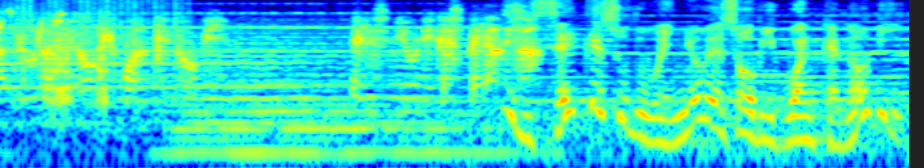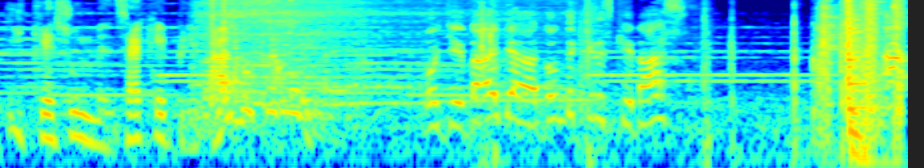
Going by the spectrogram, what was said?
Ayúdame, Obi-Wan Kenobi. Eres mi única Y esperanza. sé que su dueño es Obi-Wan Kenobi y que es un mensaje privado, pero... Oye, vaya, ¿a dónde crees que vas? ¡Ah!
